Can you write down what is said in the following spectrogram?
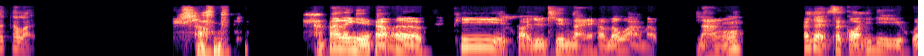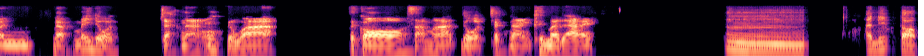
สักเท่าไหร่ครับ อะไรอย่างงี้ครับ เออพี่ต่ออยู่ทีมไหนครับ ระหว่างแบบหนัง ถ้าเกิดสกอร์ที่ดีควรแบบไม่โดดจากหนังหรือว่าสกอร์สามารถโดดจากหนังขึ้นมาได้ อืม อันนี้ตอบ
